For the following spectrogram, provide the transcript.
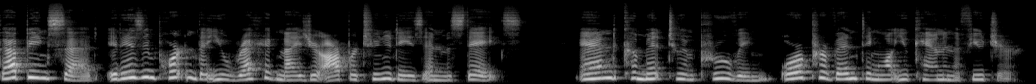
That being said, it is important that you recognize your opportunities and mistakes and commit to improving or preventing what you can in the future.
